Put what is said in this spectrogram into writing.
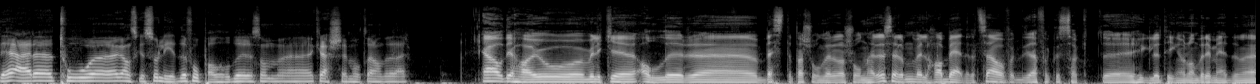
det er eh, to eh, ganske solide fotballhoder som eh, krasjer mot hverandre der. Ja, og de har jo vel ikke aller beste personlige relasjon heller, selv om de vel har bedret seg. Og de har faktisk sagt hyggelige ting om hverandre i mediene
